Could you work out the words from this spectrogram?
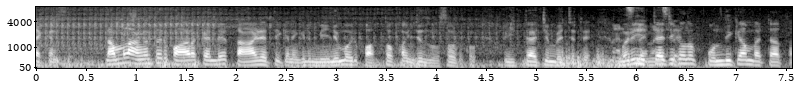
സെക്കൻഡ്സ് നമ്മൾ അങ്ങനത്തെ ഒരു പാറക്കല്ല് താഴെ എത്തിക്കണമെങ്കിൽ മിനിമം ഒരു പത്തോ പതിനഞ്ചോ ദിവസം എടുക്കും. ഹിറ്റാച്ചും വെച്ചിട്ട്. ഒരു ഹിറ്റാച്ചിക്കൊന്നും പൊന്തിക്കാൻ പറ്റാത്ത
